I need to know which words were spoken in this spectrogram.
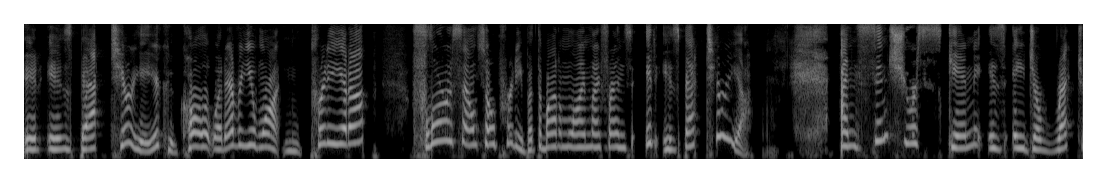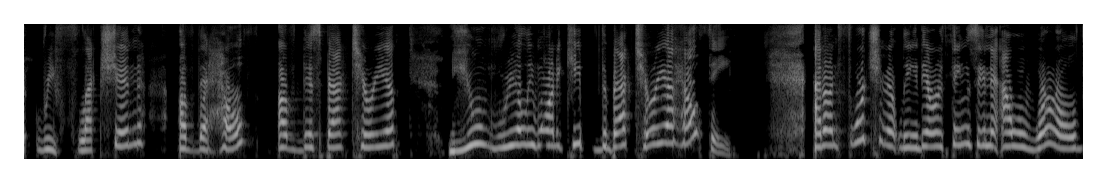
it is bacteria. You could call it whatever you want and pretty it up. Flora sounds so pretty, but the bottom line, my friends, it is bacteria. And since your skin is a direct reflection of the health of this bacteria, you really want to keep the bacteria healthy. And unfortunately, there are things in our world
